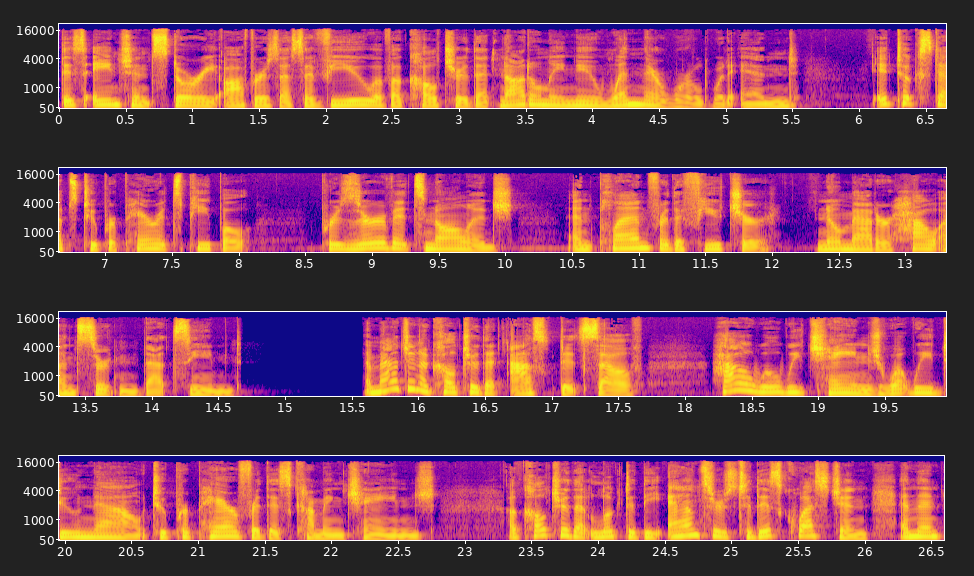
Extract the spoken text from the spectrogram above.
This ancient story offers us a view of a culture that not only knew when their world would end, it took steps to prepare its people, preserve its knowledge, and plan for the future, no matter how uncertain that seemed. Imagine a culture that asked itself, How will we change what we do now to prepare for this coming change? A culture that looked at the answers to this question and then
